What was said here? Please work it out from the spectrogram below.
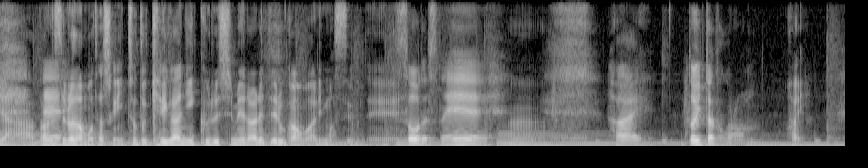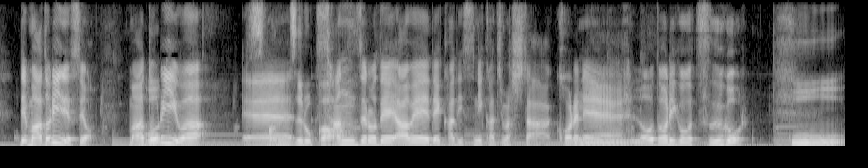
やーバルセロナも確かにちょっと怪我に苦しめられてる感はありますよね。そうですね。うん。はい。といったところ。はい。でマドリーですよ。マドリーは3-0か。3-0でアウェーでカディスに勝ちました。これねロドリゴが2ゴール。お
